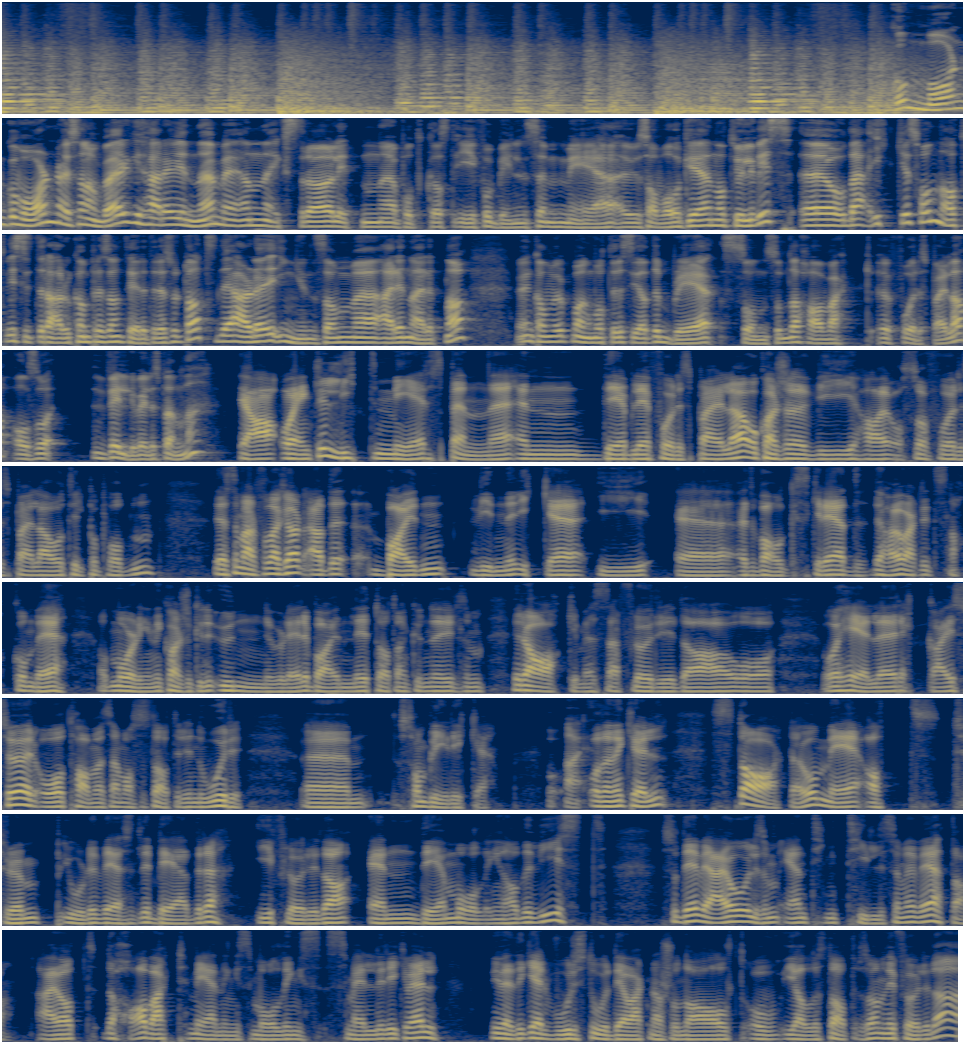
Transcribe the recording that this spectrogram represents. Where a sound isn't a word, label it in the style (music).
God morgen, god morgen, Øystein Langberg. Her er vi inne med en ekstra liten podkast i forbindelse med USA-valget, naturligvis. Eh, og det er ikke sånn at vi sitter her og kan presentere et resultat. Det er det ingen som er i nærheten av. En kan vel på mange måter si at det ble sånn som det har vært forespeila. Altså veldig, veldig spennende. Ja, og egentlig litt mer spennende enn det ble forespeila. Og kanskje vi har også forespeila og til på poden. Det som i hvert fall er klart, er at Biden vinner ikke i eh, et valgskred. Det har jo vært litt snakk om det. At målingene kanskje kunne undervurdere Biden litt, og at han kunne liksom rake med seg Florida og, og, hele rekka i sør, og ta med seg masse stater i nord. Eh, sånn blir det ikke. Nei. Og denne kvelden starta jo med at Trump gjorde det vesentlig bedre i Florida enn det målingen hadde vist. Så det er jo liksom en ting til som vi vet, da, er jo at det har vært meningsmålingssmeller i kveld. Vi vet ikke helt hvor store de har vært nasjonalt og i alle stater, sånn, men i Florida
